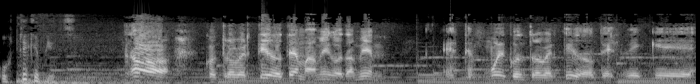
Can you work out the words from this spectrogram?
¿Usted qué piensa? No, controvertido tema, amigo, también. Este es muy controvertido desde que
